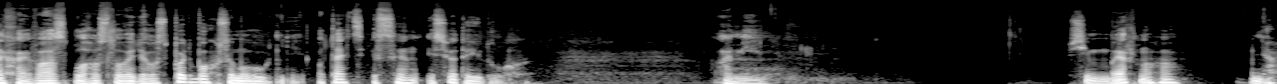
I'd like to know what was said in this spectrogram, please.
Нехай вас благословить Господь Бог Всемогутній, Отець і Син, і Святий Дух. Амінь. Всім мирного дня.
